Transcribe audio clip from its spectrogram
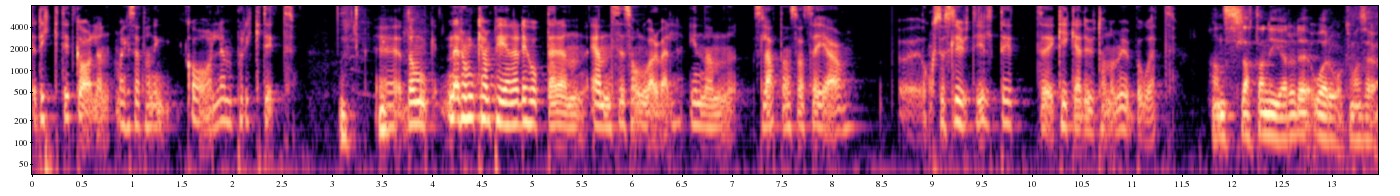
riktigt galen. Man kan säga att han är galen på riktigt. Eh, De, när de kamperade ihop där en, en säsong var det väl, innan Zlatan så att säga eh, också slutgiltigt kickade ut honom ur boet. Han slatanerade Oirot kan man säga.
